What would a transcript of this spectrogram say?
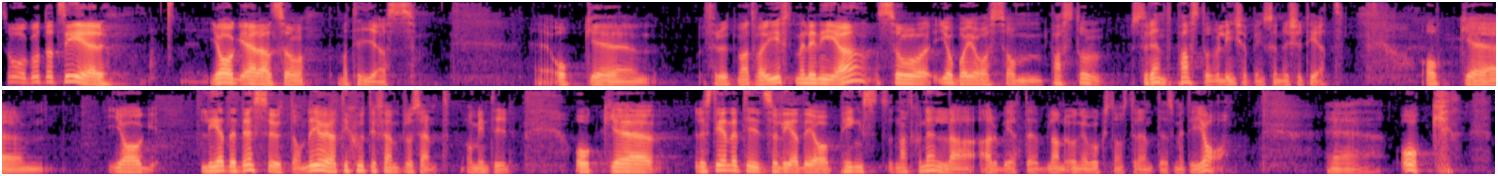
Så, gott att se er. Jag är alltså Mattias. Eh, och eh, förutom att vara gift med Linnea så jobbar jag som pastor, studentpastor vid Linköpings universitet. Och eh, jag leder dessutom, det gör jag till 75 procent av min tid. Och resterande tid så leder jag Pingst nationella arbete bland unga vuxna och studenter som heter Ja. Och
